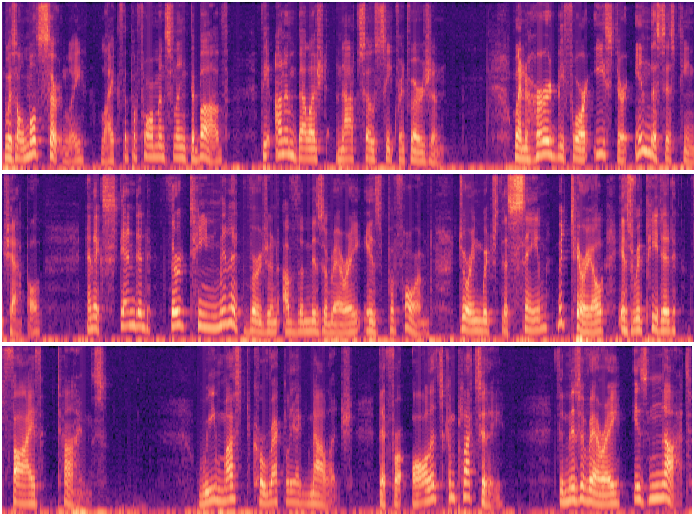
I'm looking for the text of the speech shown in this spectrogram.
was almost certainly, like the performance linked above, the unembellished, not so secret version. When heard before Easter in the Sistine Chapel, an extended 13 minute version of the Miserere is performed, during which the same material is repeated five times. We must correctly acknowledge that for all its complexity, the Miserere is not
